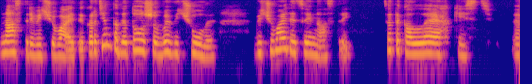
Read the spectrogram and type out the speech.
настрій відчуваєте. Картинка для того, щоб ви відчули. Відчувайте цей настрій. Це така легкість, е,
